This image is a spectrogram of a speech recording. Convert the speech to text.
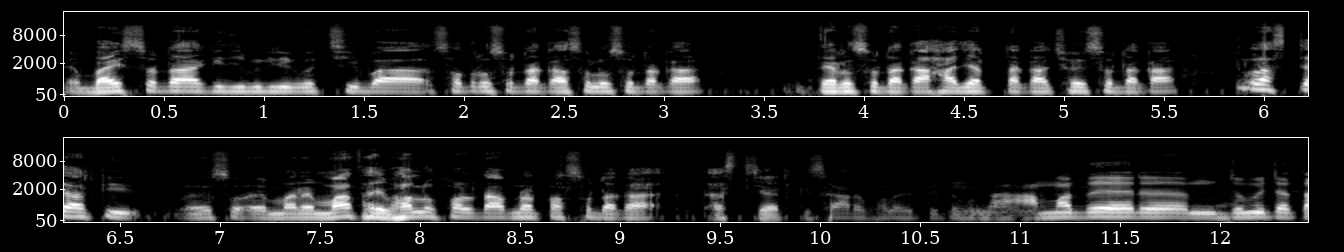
বাইশশো টাকা কেজি বিক্রি করছি বা সতেরোশো টাকা ষোলোশো টাকা তেরোশো টাকা হাজার টাকা ছয়শো টাকা লাস্টে আর কি মানে মাথায় ভালো ফলটা আপনার পাঁচশো টাকা আসছে আর কি আরও ভালো না আমাদের জমিটাতে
